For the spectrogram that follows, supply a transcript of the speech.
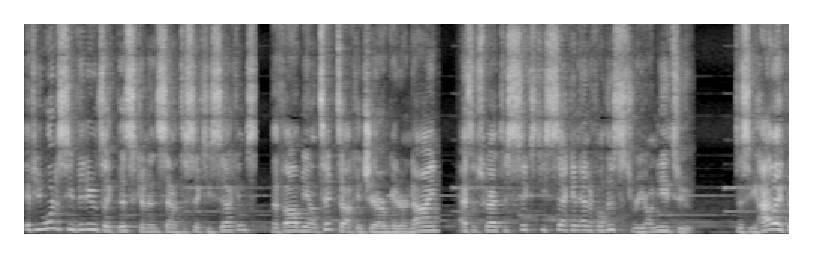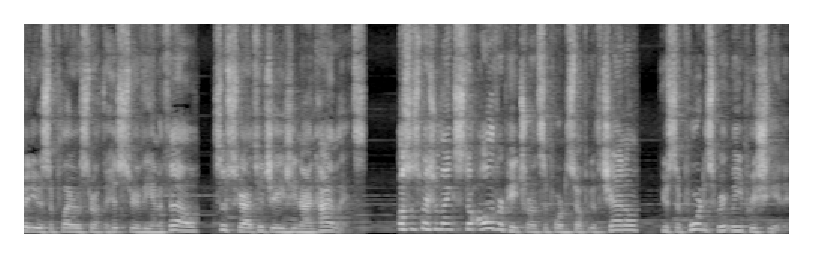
If you want to see videos like this condensed down to 60 seconds, then follow me on TikTok at JaguarGator9 and subscribe to 60 Second NFL History on YouTube. To see highlight videos of players throughout the history of the NFL, subscribe to JG9 Highlights. Also, special thanks to all of our Patreon supporters helping with the channel. Your support is greatly appreciated.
